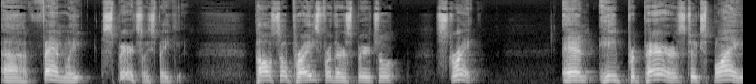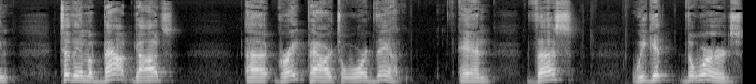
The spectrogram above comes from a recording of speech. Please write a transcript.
uh, family, spiritually speaking. Paul so prays for their spiritual strength. And he prepares to explain to them about God's uh, great power toward them. And thus, we get the words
